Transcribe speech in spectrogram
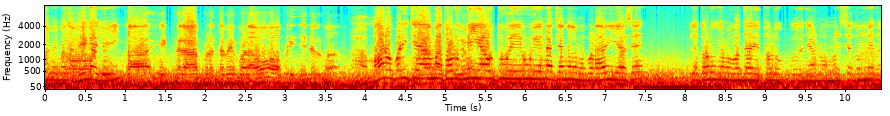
અમે બધા ભેગા જોઈ. હા એક ફેરા આપણે તમે પણ આવો આપણી ચેનલમાં હા, મારો પરિચય આમાં થોડુંક નહીં આવતું હોય એવું એના ચેનલમાં પણ આવી જશે. એટલે થોડુંક એમાં વધારે થોડુંક જાણવા મળશે તમને. તો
